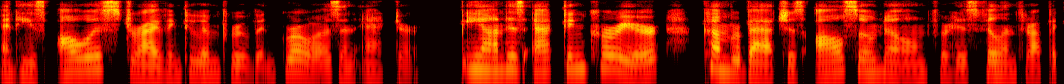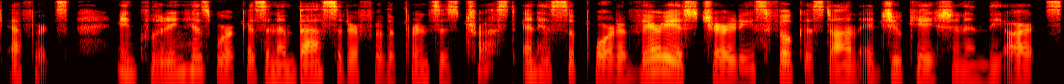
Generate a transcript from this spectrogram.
and he's always striving to improve and grow as an actor. Beyond his acting career, Cumberbatch is also known for his philanthropic efforts, including his work as an ambassador for the Prince's Trust and his support of various charities focused on education and the arts.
